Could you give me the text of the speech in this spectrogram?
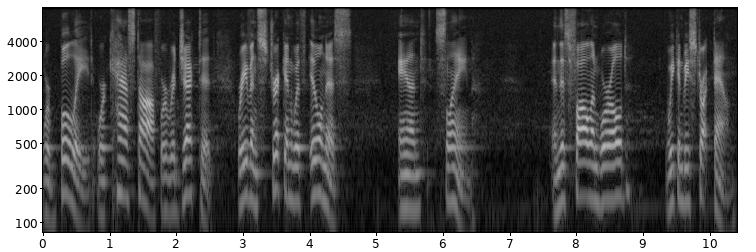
we're bullied, we're cast off, we're rejected, we're even stricken with illness and slain. In this fallen world, we can be struck down,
